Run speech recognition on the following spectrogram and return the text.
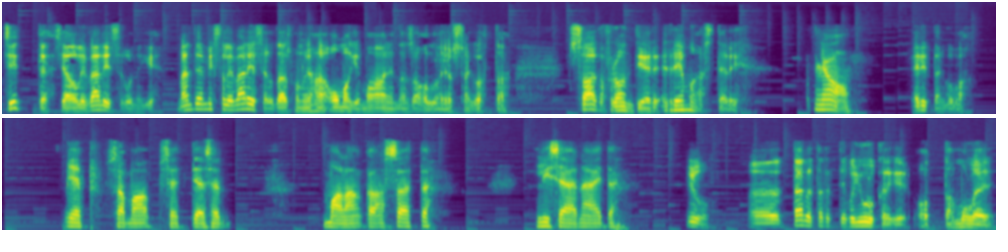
sitten siellä oli välissä kuitenkin. Mä en tiedä miksi oli välissä, kun taas mun ihan omakin mainintansa olla jossain kohtaa. Saga Frontier remasteri. Joo. Erittäin kova. Jep, sama settiä sen manan kanssa, että lisää näitä. Joo. Täällä tarvittiin joku julkarikin ottaa. Mulle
